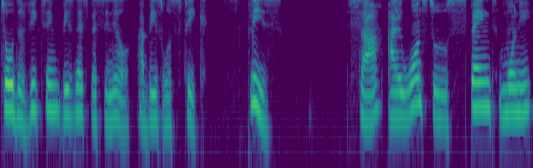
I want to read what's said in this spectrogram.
told the victim business personnel Abbas was fake. Please, sir, I want to spend money.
